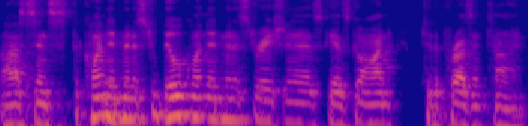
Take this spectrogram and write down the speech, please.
uh, since the Clinton administration, Bill Clinton administration has, has gone to the present time.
